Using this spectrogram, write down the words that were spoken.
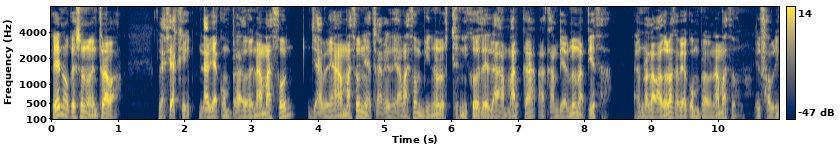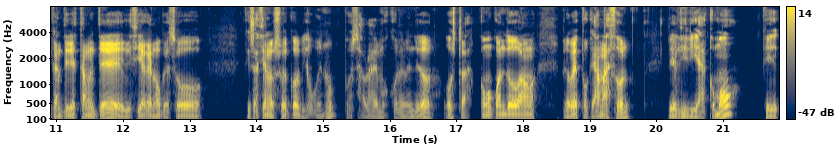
Que no, que eso no entraba. Gracias que la había comprado en Amazon, llamé a Amazon y a través de Amazon vino los técnicos de la marca a cambiarme una pieza. Era una lavadora que había comprado en Amazon. El fabricante directamente decía que no, que eso que se hacían los suecos. Digo, bueno, pues hablaremos con el vendedor. Ostras, ¿cómo cuando... Pero ves, porque Amazon les diría, ¿cómo? ¿Que,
